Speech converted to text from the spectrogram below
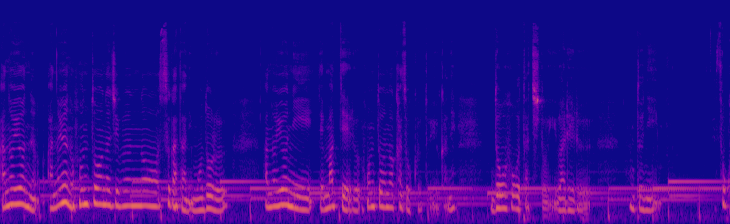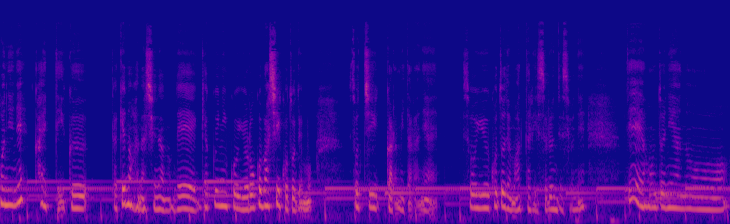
あの世のあの世の本当の自分の姿に戻るあの世にで待っている本当の家族というかね同胞たちと言われる本当にそこにね帰っていくだけの話なので逆にこう喜ばしいことでもそっちから見たらねそういうことでもあったりするんですよね。で本当にあの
